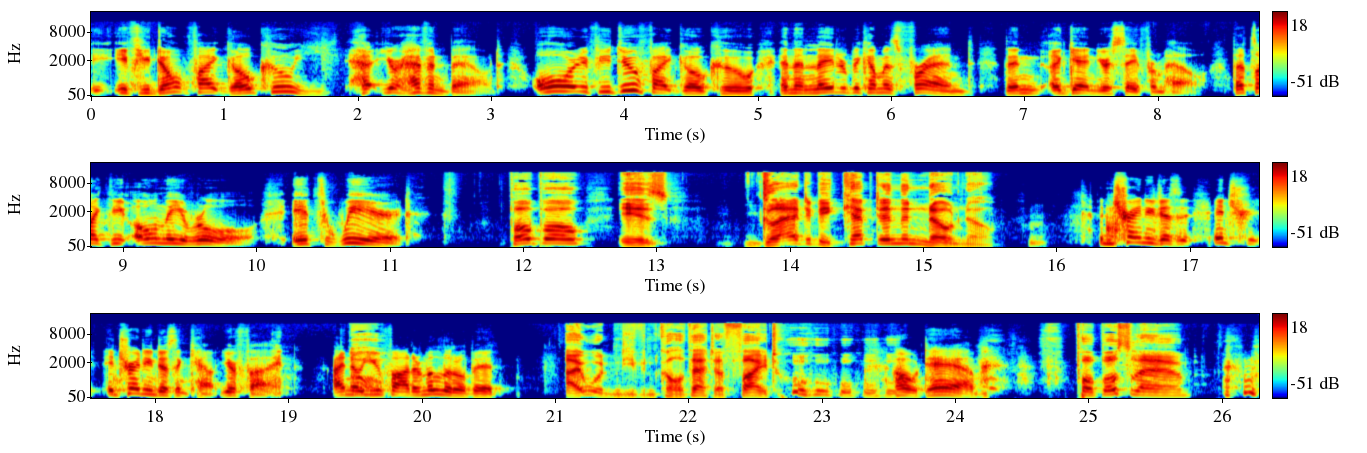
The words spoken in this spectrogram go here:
if you don't fight Goku, you're heaven bound. Or if you do fight Goku and then later become his friend, then again you're safe from hell. That's like the only rule. It's weird. Popo is glad to be kept in the no no. Hmm. And training doesn't. In, tr- in training doesn't count. You're fine. I know you Oh. fought him a little bit. I wouldn't even call that a fight. Oh damn. Popo slam.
